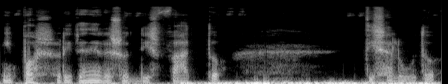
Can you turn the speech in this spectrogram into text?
mi posso ritenere soddisfatto. Ti saluto,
